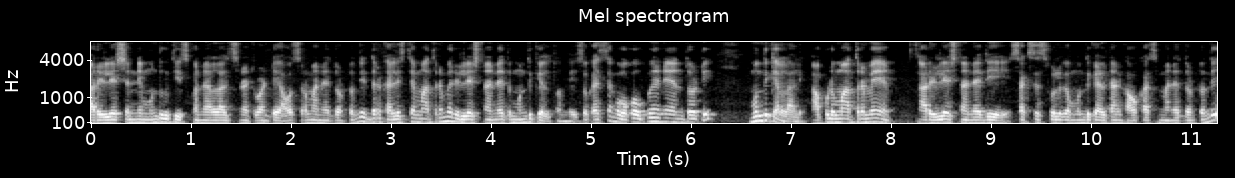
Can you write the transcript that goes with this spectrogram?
ఆ రిలేషన్ని ముందుకు తీసుకొని వెళ్ళాల్సినటువంటి అవసరం అనేది ఉంటుంది. ఇద్దరు కలిస్తే మాత్రమే రిలేషన్ అనేది ముందుకెళ్తుంది. సో ఖచ్చితంగా ఒక ఒపీనియన్ తోటి ముందుకెళ్ళాలి. అప్పుడు మాత్రమే ఆ రిలేషన్ అనేది సక్సెస్ఫుల్గా ముందుకెళ్ళడానికి అవకాశం అనేది ఉంటుంది.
